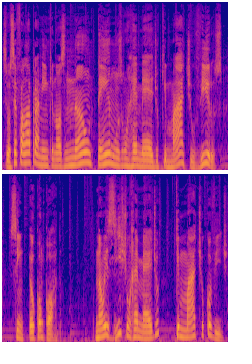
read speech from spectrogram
Se você falar para mim que nós não temos um remédio que mate o vírus, sim, eu concordo. Não existe um remédio que mate o Covid.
